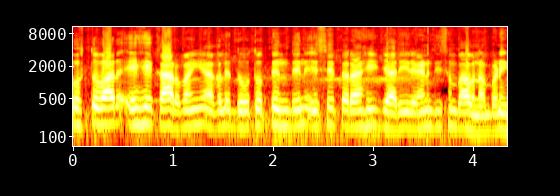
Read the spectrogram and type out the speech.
ਉਸ ਤੋਂ ਬਾਅਦ ਇਹ ਕਾਰਵਾਈਆਂ ਅਗਲੇ 2 ਤੋਂ 3 ਦਿਨ ਇਸੇ ਤਰ੍ਹਾਂ ਹੀ ਜਾਰੀ ਰਹਿਣ ਦੀ ਸੰਭਾਵਨਾ ਬਣੀ ਹੋਈ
